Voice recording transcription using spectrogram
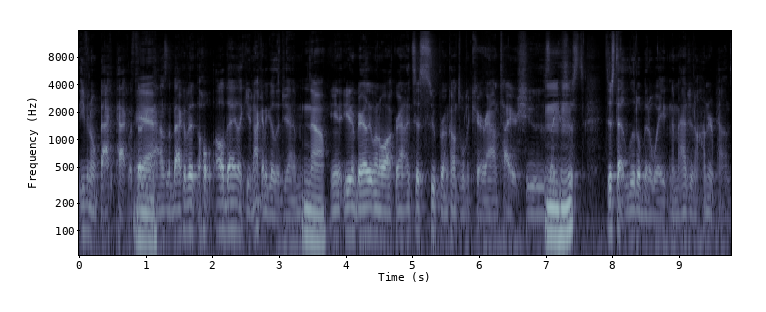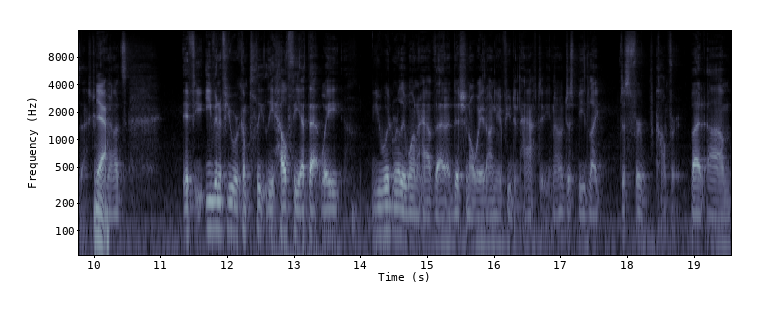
even a backpack with 30 yeah. pounds in the back of it the whole all day. Like you're not going to go to the gym. No, you, you barely want to walk around. It's just super uncomfortable to carry around, tie your shoes. Like mm-hmm. it's just just that little bit of weight and imagine 100 pounds extra. Yeah. you know it's if you, even if you were completely healthy at that weight you wouldn't really want to have that additional weight on you if you didn't have to you know? Just be like just for comfort. But um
